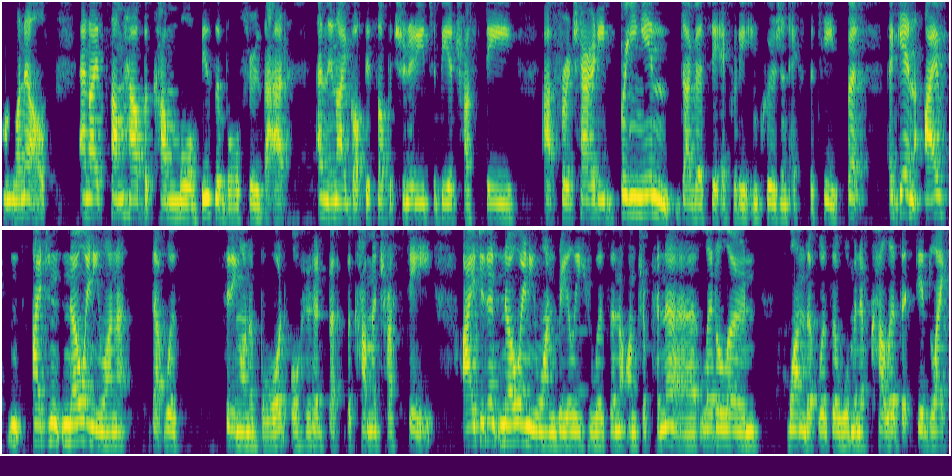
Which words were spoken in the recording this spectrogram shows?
someone else. And I'd somehow become more visible through that. And then I got this opportunity to be a trustee uh, for a charity, bringing in diversity, equity, inclusion expertise. But again, I've I didn't know anyone that was sitting on a board or who had become a trustee. I didn't know anyone really who was an entrepreneur, let alone one that was a woman of color that did like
